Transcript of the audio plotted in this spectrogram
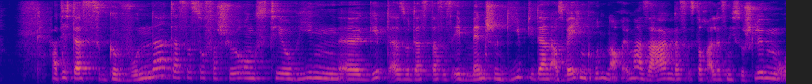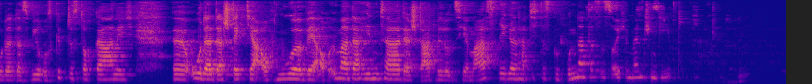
Hat dich das gewundert, dass es so Verschwörungstheorien äh, gibt, also dass, dass es eben Menschen gibt, die dann aus welchen Gründen auch immer sagen, das ist doch alles nicht so schlimm oder das Virus gibt es doch gar nicht äh, oder da steckt ja auch nur wer auch immer dahinter, der Staat will uns hier maßregeln. Hat dich das gewundert, dass es solche Menschen gibt?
